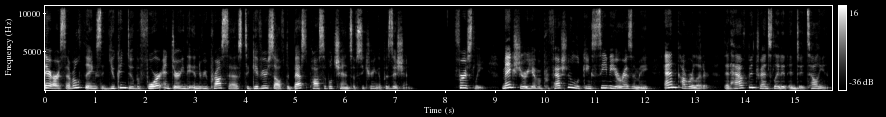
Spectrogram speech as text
There are several things that you can do before and during the interview process to give yourself the best possible chance of securing a position. Firstly, make sure you have a professional looking CV or resume and cover letter that have been translated into Italian.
